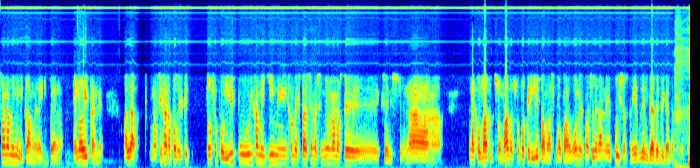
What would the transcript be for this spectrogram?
σαν να μην είναι η κάμερα εκεί πέρα. Ενώ ήτανε. Αλλά μας είχαν αποδεχτεί τόσο πολύ που είχαμε γίνει, είχαμε φτάσει σε ένα σημείο να είμαστε, ξέρεις, να ένα κομμάτι της ομάδας, οπότε λείπαμε ας πούμε από αγώνες, μας λέγανε πού ήσασταν, γιατί δεν κατεβήκατε αυτό.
